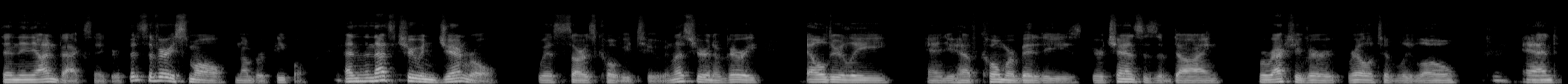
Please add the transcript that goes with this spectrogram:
than in the unvaccinated group, but it's a very small number of people. And, and that's true in general with SARS CoV 2. Unless you're in a very elderly and you have comorbidities, your chances of dying were actually very relatively low. Mm-hmm. And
